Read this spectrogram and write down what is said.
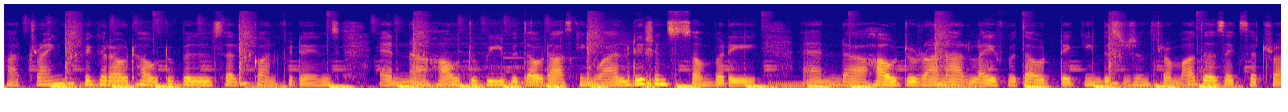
are trying to figure out how to build self confidence and uh, how to be without asking validations to somebody and uh, how to run our life without taking decisions from others, etc.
